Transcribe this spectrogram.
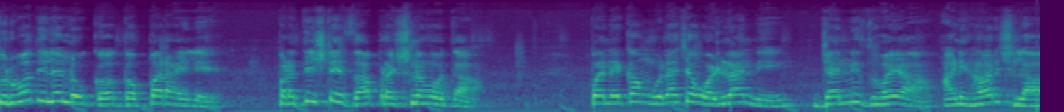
सुरुवातीला लोक गप्प राहिले. प्रतिष्ठेचा प्रश्न होता. पण एका मुलाच्या वडिलांनी ज्यांनी झोया आणि हर्षला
